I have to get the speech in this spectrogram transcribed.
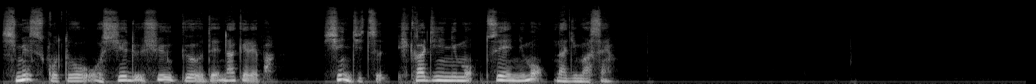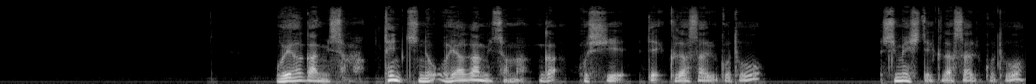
示すことを教える宗教でなければ、真実、光にも杖にもなりません。親神様、天地の親神様が教えてくださることを、示してくださることを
